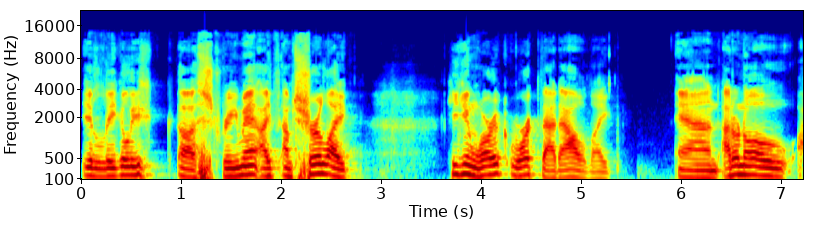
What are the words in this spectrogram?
illegally uh stream it, I I'm sure like he can work work that out like and I don't know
